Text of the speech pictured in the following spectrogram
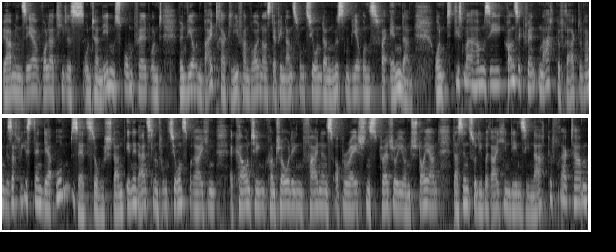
Wir haben ein sehr volatiles Unternehmensumfeld und wenn wir einen Beitrag liefern wollen aus der Finanzfunktion, dann müssen wir uns verändern. Und diesmal haben Sie konsequent nachgefragt und haben gesagt, wie ist denn der Umsetzungsstand in den einzelnen Funktionsbereichen Accounting, Controlling, Finance, Operations, Treasury und Steuern? Das sind so die Bereiche, in denen Sie nachgefragt haben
